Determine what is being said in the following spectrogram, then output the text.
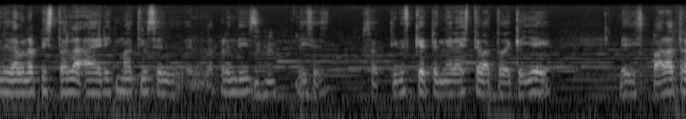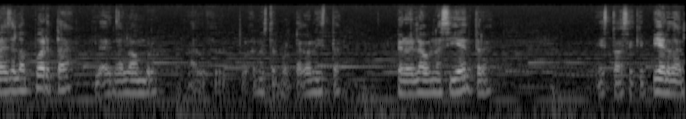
le da una pistola a Eric Matthews, el, el aprendiz, le dices, o sea, tienes que tener a este vato de que llegue. Le dispara a través de la puerta, le da en el hombro a nuestro protagonista, pero él aún así entra. Esto hace que pierdan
